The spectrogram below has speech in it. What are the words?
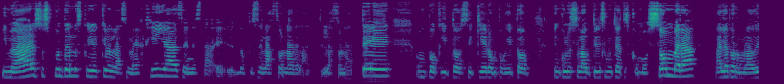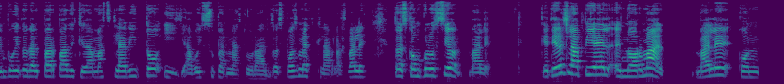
y me va a dar esos puntos de luz que yo quiero en las mejillas, en esta, eh, lo que es la zona de la, zona T, un poquito, si quiero, un poquito, incluso la utilizo muchas veces como sombra, ¿vale? Porque me la doy un poquito en el párpado y queda más clarito y ya voy súper natural. Entonces puedes mezclarlas, ¿vale? Entonces, conclusión, ¿vale? Que tienes la piel eh, normal, ¿vale? Con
